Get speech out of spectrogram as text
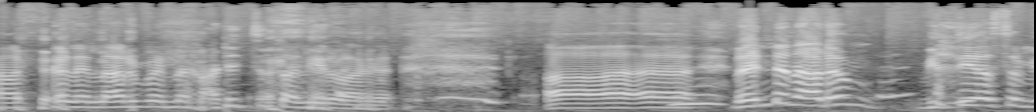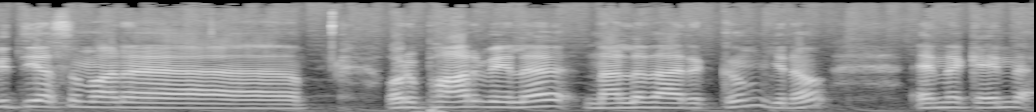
மக்கள் எல்லாரும் என்ன அடிச்சு தள்ளிடுவாங்க ரெண்டு நாடும் வித்தியாசம் வித்தியாசமான ஒரு பார்வையில நல்லதா இருக்கும் யூனோ எனக்கு என்ன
